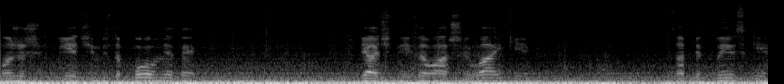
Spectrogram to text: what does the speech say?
Можеш є чимось доповнити. Вдячний за ваші лайки, за підписки.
